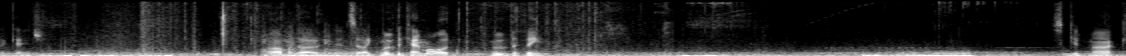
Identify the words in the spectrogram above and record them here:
A cage? Oh my god. It's like, move the camera or move the thing? Mark.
